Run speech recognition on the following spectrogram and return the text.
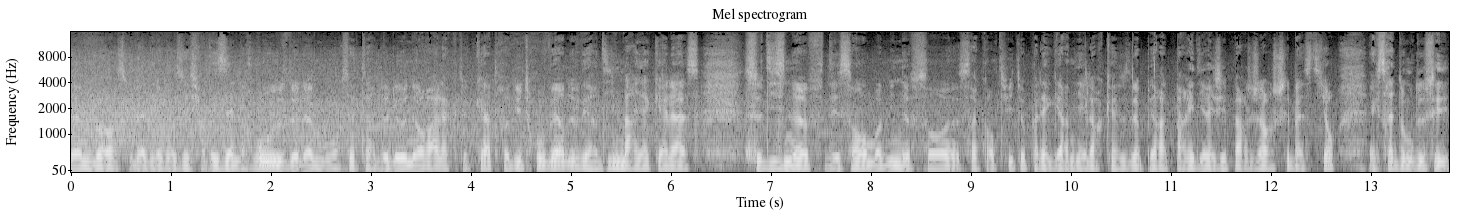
D'amour sous la rosée sur les ailes roses de l'amour, cette air de Léonora, l'acte 4 du Trouvert de Verdi, Maria Callas, ce 19 décembre 1958 au Palais Garnier, l'orchestre de l'Opéra de Paris dirigé par Georges Sébastien, extrait donc de ces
